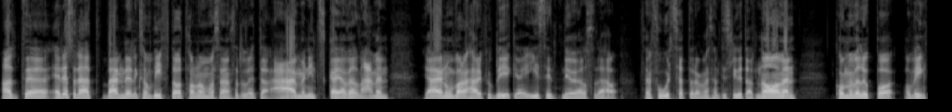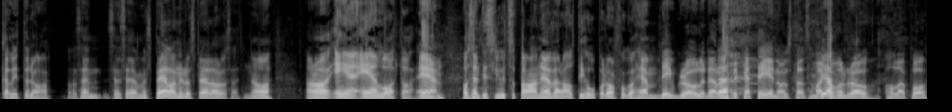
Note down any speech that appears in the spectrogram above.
Att, eh, är det så där att bandet liksom viftar åt honom och sen så det lite, nej men inte ska jag väl, nej men jag är nog bara här i publik, jag är is inte nu eller sådär. Sen fortsätter de, men sen till slut att, nå men kommer väl upp och, och vinka lite då. Och sen, sen säger jag, men spela nu då, spela då. Så, att, nå, en, en låt då, en. Och sen till slut så tar han över alltihop och de får gå hem. Dave Grohl är där och dricker te någonstans och Michael. Monroe håller på.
